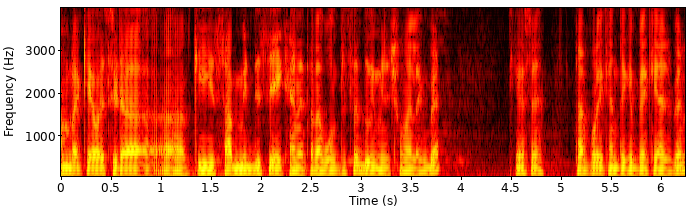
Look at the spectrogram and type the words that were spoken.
আমরা কেওয়াইসিটা আর কি সাবমিট দিছি, এখানে তারা বলতেছে দুই মিনিট সময় লাগবে। ঠিক আছে? তারপর এখান থেকে ব্যাকে আসবেন।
